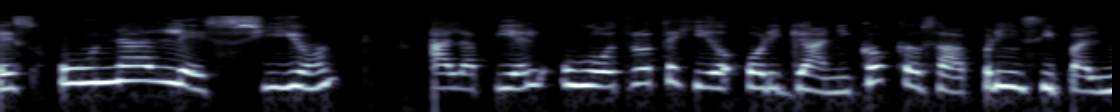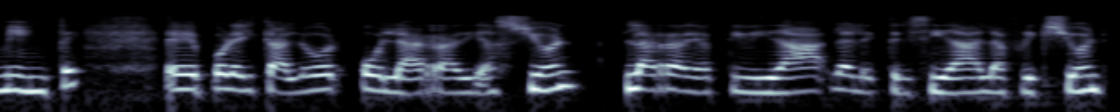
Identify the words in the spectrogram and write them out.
es una lesión a la piel u otro tejido orgánico causada principalmente eh, por el calor o la radiación, la radioactividad, la electricidad, la fricción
